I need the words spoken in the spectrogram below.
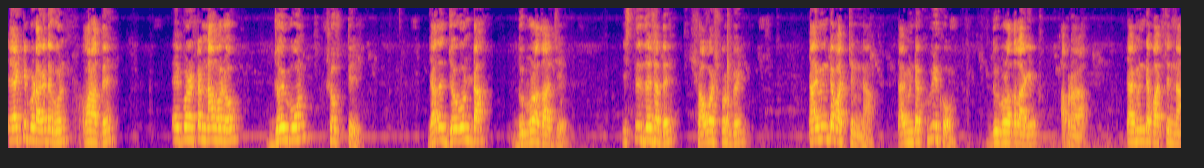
এই একটি প্রোডাক্ট দেখুন, আমার হাতে। এই প্রোডাক্টটার নাম হলো জৈবন শক্তি। যাদের যৌবনটা দুর্বলতা আছে, স্ত্রীদের সাথে সহবাস করবেন টাইমিংটা পাচ্ছেন না। টাইমিংটা খুবই কম, দুর্বলতা লাগে। আপনারা টাইমিংটা পাচ্ছেন না,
